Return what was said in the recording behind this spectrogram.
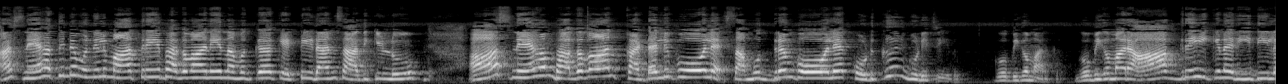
ആ സ്നേഹത്തിന്റെ മുന്നിൽ മാത്രമേ ഭഗവാനെ നമുക്ക് കെട്ടിയിടാൻ സാധിക്കുള്ളൂ. ആ സ്നേഹം ഭഗവാൻ കടൽ പോലെ സമുദ്രം പോലെ കൊടുക്കുകയും കൂടി ചെയ്തു. ഗോപികമാർക്ക്. ഗോപികമാർ ആഗ്രഹിക്കുന്ന രീതിയിൽ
